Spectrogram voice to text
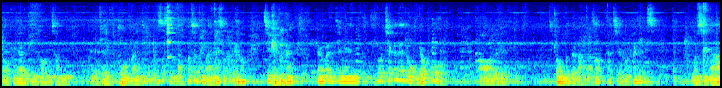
어, VIP 법인 자문 이렇게 도움 많이 드리고 했었습니다. 컨설팅 많이 했었고요. 지금은 경영관리 팀으로 최근에 좀 옮겼고, 어, 여기 좋은 분들 만나서 같이 음악하게 됐습니다. 고맙습니다.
